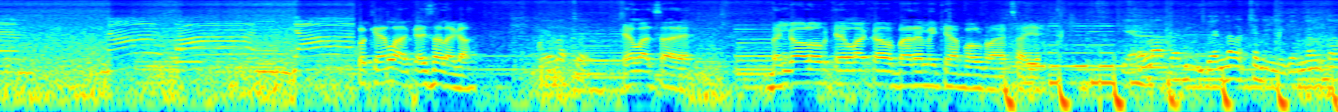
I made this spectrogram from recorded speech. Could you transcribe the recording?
And बंगाल और केरला का बारे में क्या बोल रहा है चाहिए? केरला बंगाल अच्छा नहीं है। बंगाल का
